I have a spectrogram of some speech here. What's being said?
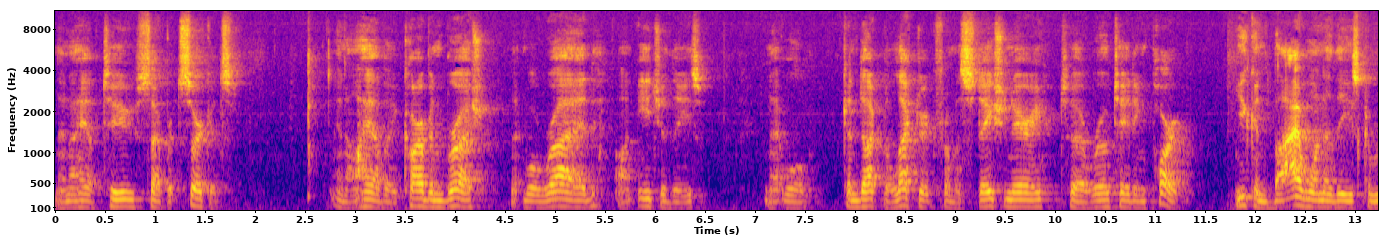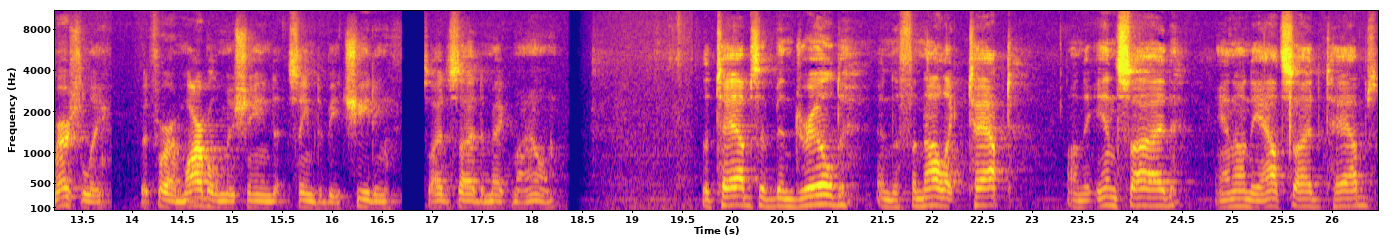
then I have two separate circuits. And I'll have a carbon brush that will ride on each of these that will conduct electric from a stationary to a rotating part. You can buy one of these commercially, but for a marble machine that seemed to be cheating, so I decided to make my own. The tabs have been drilled and the phenolic tapped on the inside and on the outside tabs.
